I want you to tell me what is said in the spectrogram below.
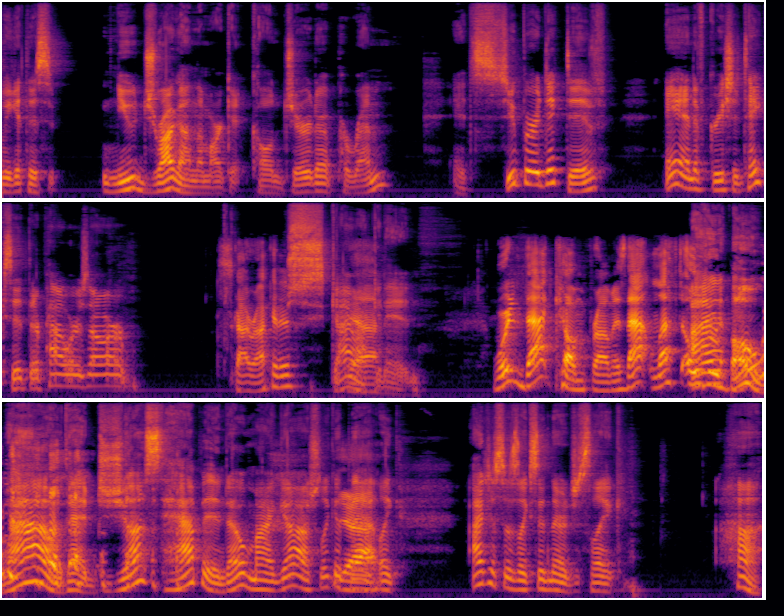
we get this new drug on the market called Jurda Parem. It's super addictive, and if Grisha takes it, their powers are skyrocketed. Skyrocketed. Yeah. Where did that come from? Is that leftover I, oh, bone? Oh wow, that just happened. Oh my gosh, look at yeah. that! Like, I just was like sitting there, just like, huh?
